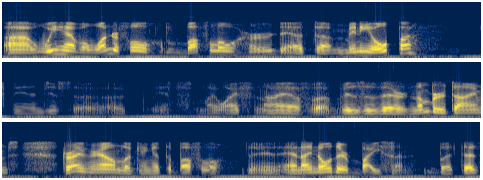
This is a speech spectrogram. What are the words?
Uh, we have a wonderful buffalo herd at uh, Minneopa, and just uh, it's my wife and I have uh, visited there a number of times, driving around looking at the buffalo. And I know they're bison, but let's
